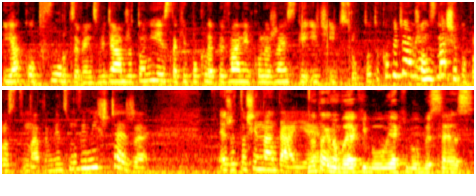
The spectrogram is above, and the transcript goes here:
jako twórcę, więc wiedziałam, że to nie jest takie poklepywanie koleżeńskie idź, idź, zrób to, tylko wiedziałam, że on zna się po prostu na tym, więc mówi mi szczerze, że to się nadaje. No tak, no bo jaki, był, jaki byłby sens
